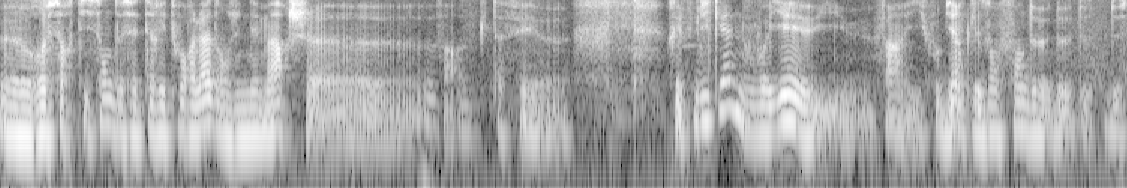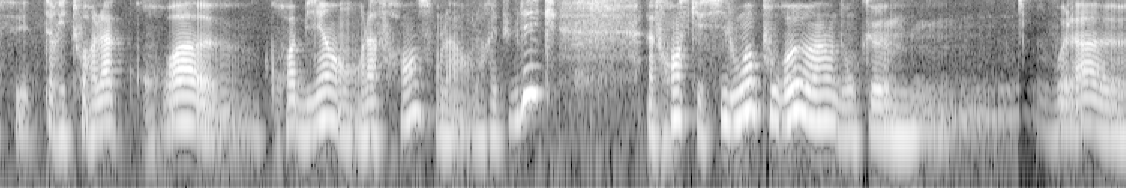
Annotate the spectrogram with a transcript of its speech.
ressortissantes de ces territoires-là dans une démarche tout à fait républicaine. Vous voyez, il, enfin, il faut bien que les enfants de, ces territoires-là croient, euh, croient bien en, la France, en la, République. La France qui est si loin pour eux. Hein, donc euh, voilà, euh,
